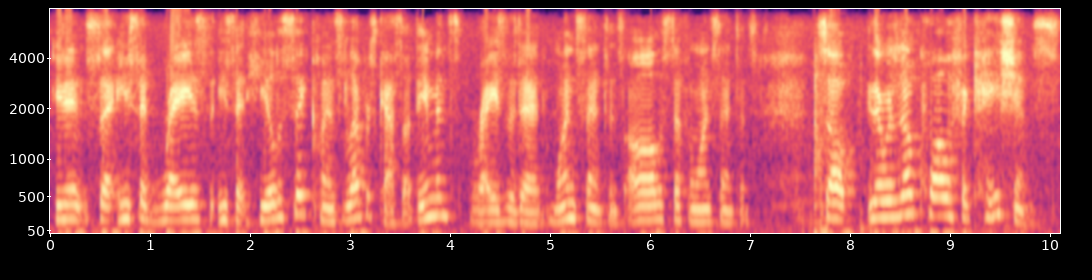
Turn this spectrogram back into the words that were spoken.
He didn't say, he said, raise, he said, heal the sick, cleanse the lepers, cast out demons, raise the dead. One sentence, all the stuff in one sentence. So there was no qualifications.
